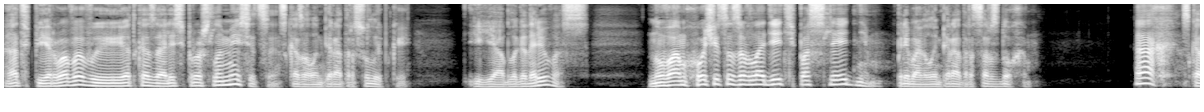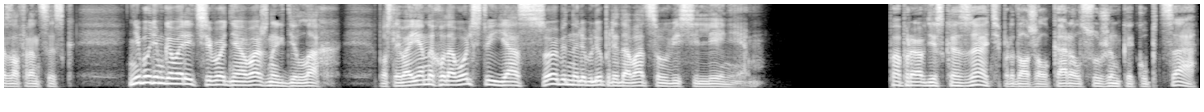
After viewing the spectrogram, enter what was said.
От первого вы отказались в прошлом месяце, сказал император с улыбкой. И я благодарю вас. Но вам хочется завладеть последним, прибавил император со вздохом. Ах, сказал Франциск. Не будем говорить сегодня о важных делах. После военных удовольствий я особенно люблю предаваться увеселениям. По правде сказать, продолжал Карл с ужимкой купца,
